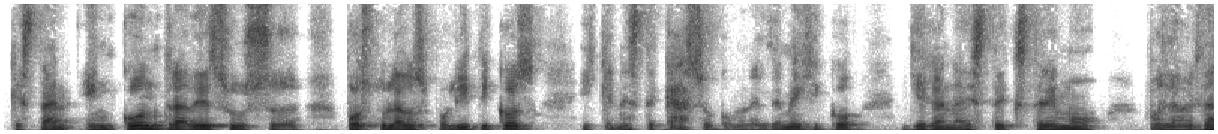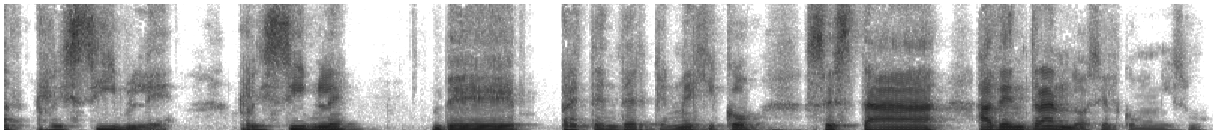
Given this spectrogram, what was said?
que están en contra de sus eh, postulados políticos y que en este caso, como en el de México, llegan a este extremo, pues la verdad, risible, risible de pretender que en México se está adentrando hacia el comunismo.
